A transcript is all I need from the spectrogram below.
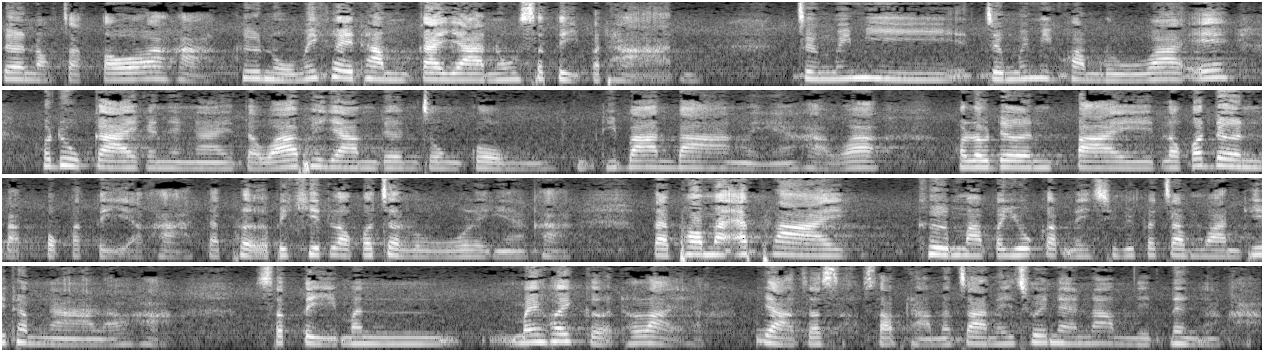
เดินออกจากโต๊ะค่ะ คือหนูไม่เคยทำกายานุสติปัฏฐาน จึงไม่มีจึงไม่มีความรู้ว่า เอ๊ะเขาดูกายกันยังไง แต่ว่าพยายามเดินจงกรมอยู่ที่บ้านบ้างอะไรเงี้ยค่ะ ว่าพอเราเดินไปเราก็เดินแบบปกติอะค่ะ แต่เผลอไปคิดเราก็จะรู้อะไรเงี้ยค่ะ แต่พอมาแอพพลายคือมาประยุกต์กับในชีวิตประจำวันที่ทำงานแล้วค่ะ สติมันไม่ค่อยเกิดเท่าไหร่อะอยากจะสอบถามอาจารย์ให้ช่วยแนะนำนิดนึงอะค่ะ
